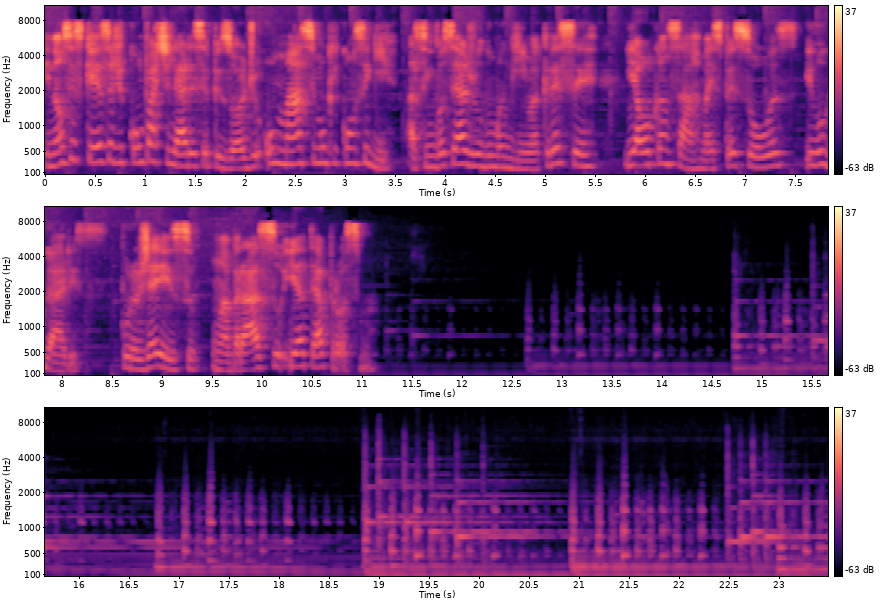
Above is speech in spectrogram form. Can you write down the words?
E não se esqueça de compartilhar esse episódio o máximo que conseguir. Assim você ajuda o Manguinho a crescer e a alcançar mais pessoas e lugares. Por hoje é isso. Um abraço e até a próxima. Thank you.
